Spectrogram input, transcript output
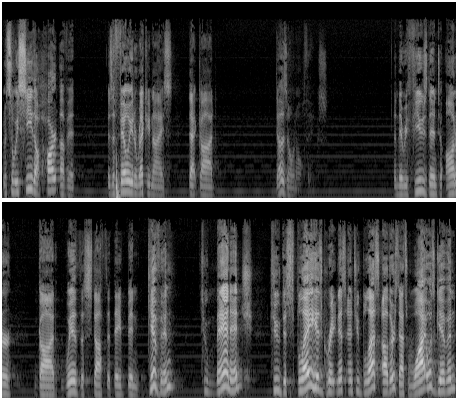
And so we see the heart of it is a failure to recognize that God does own all things. And they refuse then to honor God with the stuff that they've been given to manage, to display His greatness, and to bless others. That's why it was given.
